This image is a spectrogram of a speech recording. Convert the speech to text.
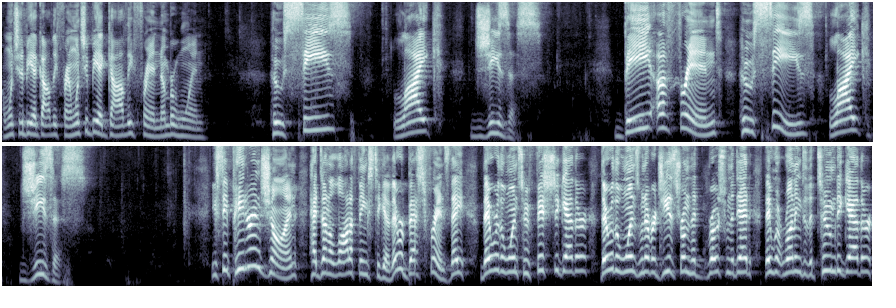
I want you to be a godly friend. I want you to be a godly friend, number one, who sees like Jesus. Be a friend who sees like Jesus. You see, Peter and John had done a lot of things together. They were best friends. They, they were the ones who fished together. They were the ones, whenever Jesus from the, rose from the dead, they went running to the tomb together.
